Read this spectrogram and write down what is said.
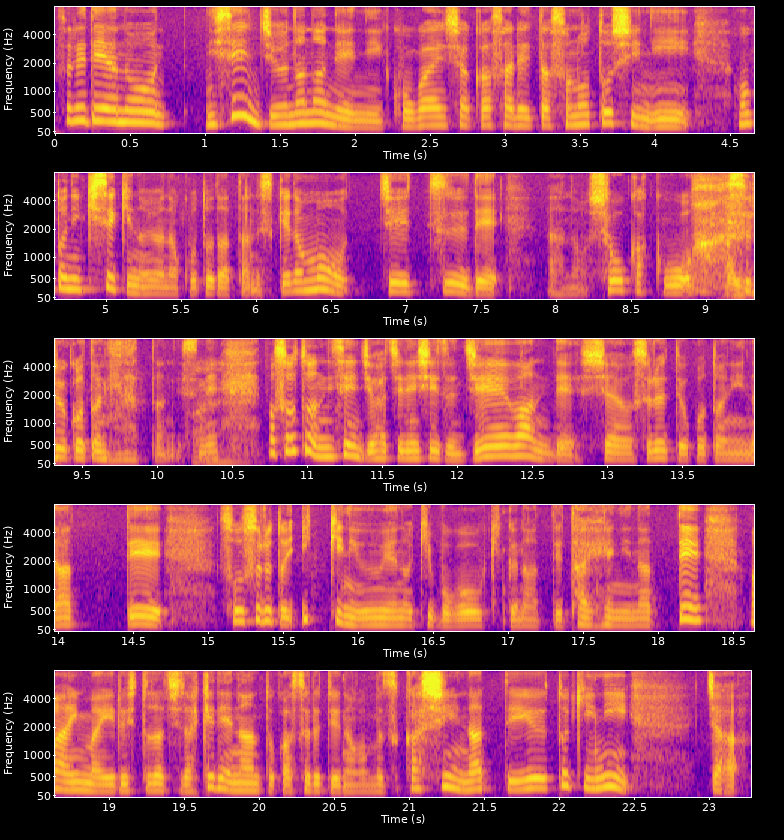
それであの2017年に子会社化されたその年に本当に奇跡のようなことだったんですけども J2 であの昇格を、はい、することになったんですね。はい、そうすると2018年シーズン J1 で試合をするということになってそうすると一気に運営の規模が大きくなって大変になって、まあ、今いる人たちだけで何とかするというのが難しいなっていう時にじゃあ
